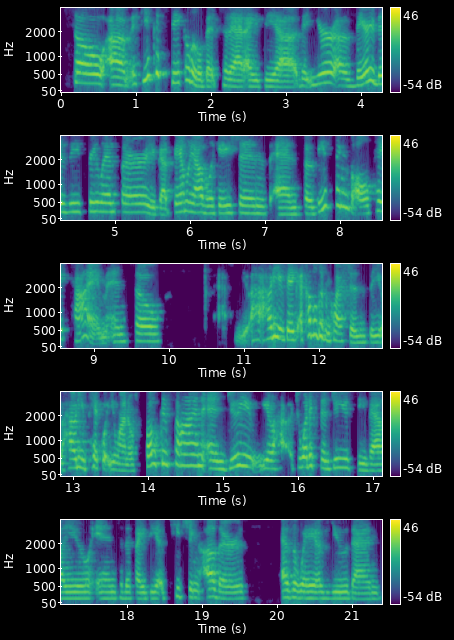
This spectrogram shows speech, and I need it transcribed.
So um, if you could speak a little bit to that idea that you're a very busy freelancer you've got family obligations and so these things all take time. And so how do you pick a couple different questions that you how do you pick what you want to focus on? And do you you know how, to what extent do you see value into this idea of teaching others as a way of you then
